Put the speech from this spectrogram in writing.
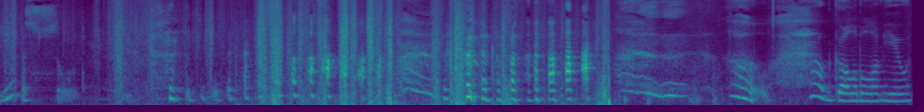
you have a sword. oh, how gullible of you.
